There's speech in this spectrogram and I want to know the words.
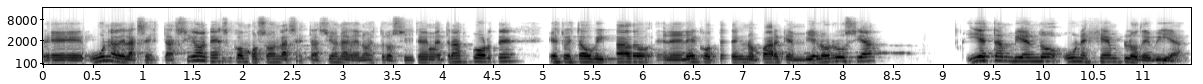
eh, una de las estaciones, cómo son las estaciones de nuestro sistema de transporte. Esto está ubicado en el Eco Tecnopark en Bielorrusia y están viendo un ejemplo de vía.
